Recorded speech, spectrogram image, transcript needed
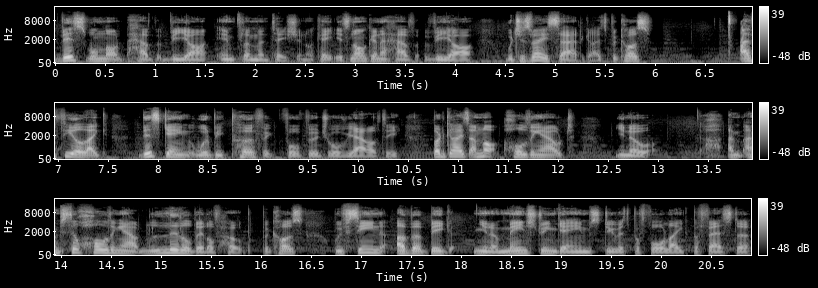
this will not have VR implementation, okay? It's not gonna have VR, which is very sad, guys, because I feel like this game would be perfect for virtual reality. But guys, I'm not holding out, you know, I'm, I'm still holding out a little bit of hope because we've seen other big, you know, mainstream games do this before, like Bethesda,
